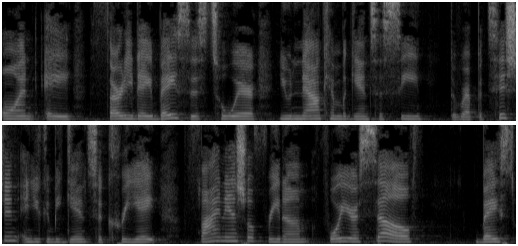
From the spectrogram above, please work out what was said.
on a 30 day basis to where you now can begin to see the repetition and you can begin to create financial freedom for yourself based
